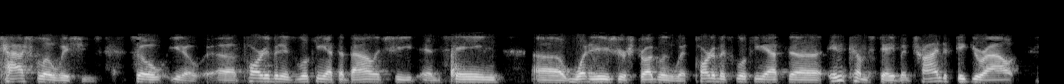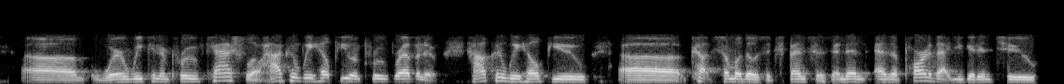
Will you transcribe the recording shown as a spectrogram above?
cash flow issues. So, you know, uh, part of it is looking at the balance sheet and seeing uh, what it is you're struggling with. Part of it's looking at the income statement, trying to figure out um, where we can improve cash flow. How can we help you improve revenue? How can we help you uh, cut some of those expenses? And then as a part of that, you get into,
